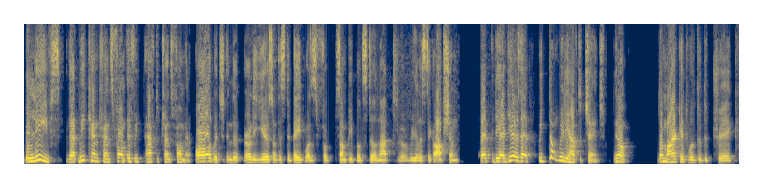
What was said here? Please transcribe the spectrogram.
believes that we can transform if we have to transform at all, which in the early years of this debate was for some people still not a realistic option. But the idea is that we don't really have to change. You know, the market will do the trick,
